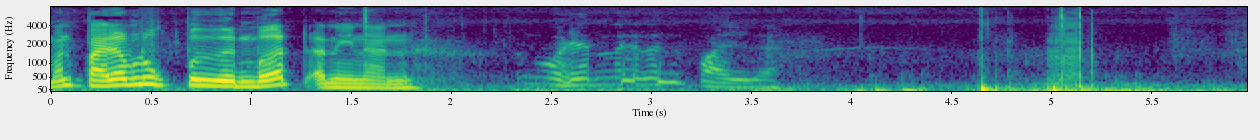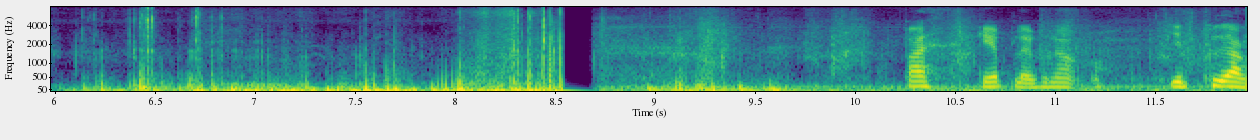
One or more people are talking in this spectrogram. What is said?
มันไปแล้วลูกปืนเบิร์ดอันนี้นั่นบ่เห็นเลยแล้วสิไปเลยไปเก็บเลยพี่น้องยึดเพื่อง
